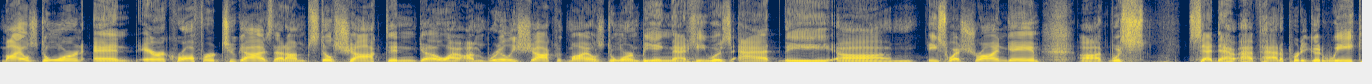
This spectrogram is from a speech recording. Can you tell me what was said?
Myles Dorn and Aaron Crawford, two guys that I'm still shocked didn't go. I, I'm really shocked with Myles Dorn being that he was at the um, East West Shrine game, uh, was said to have had a pretty good week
